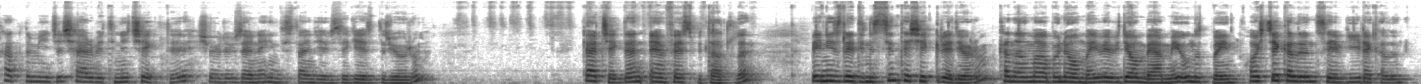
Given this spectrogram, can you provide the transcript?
Tatlım iyice şerbetini çekti. Şöyle üzerine Hindistan cevizi gezdiriyorum. Gerçekten enfes bir tatlı. Beni izlediğiniz için teşekkür ediyorum. Kanalıma abone olmayı ve videomu beğenmeyi unutmayın. Hoşçakalın, sevgiyle kalın.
